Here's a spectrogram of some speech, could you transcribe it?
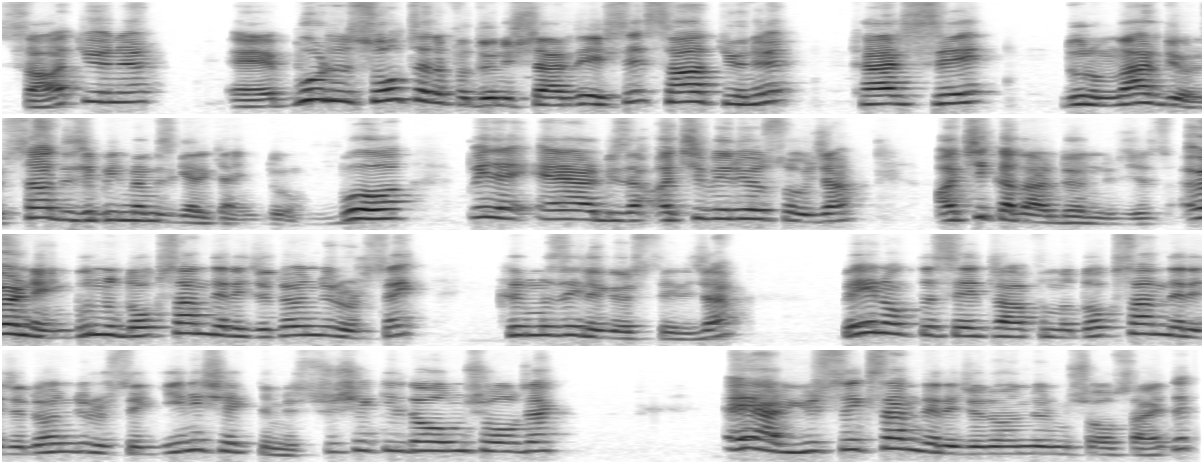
saat yönü. Ee, burada sol tarafa dönüşlerde ise saat yönü tersi durumlar diyoruz. Sadece bilmemiz gereken durum bu. Bir de eğer bize açı veriyorsa hocam açı kadar döndüreceğiz. Örneğin bunu 90 derece döndürürsek kırmızı ile göstereceğim. B noktası etrafında 90 derece döndürürsek yeni şeklimiz şu şekilde olmuş olacak. Eğer 180 derece döndürmüş olsaydık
